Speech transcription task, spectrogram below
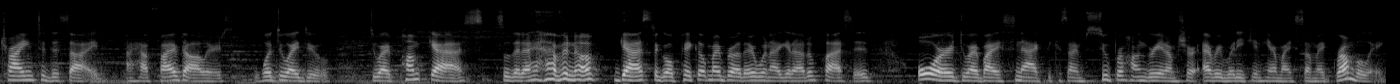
trying to decide I have $5, what do I do? Do I pump gas so that I have enough gas to go pick up my brother when I get out of classes? Or do I buy a snack because I'm super hungry and I'm sure everybody can hear my stomach grumbling?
